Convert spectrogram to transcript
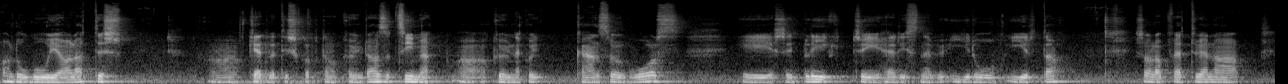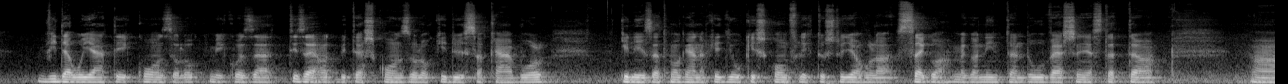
a logója alatt, és a kedvet is kaptam a könyvre. Az a címe a könyvnek, hogy Cancel Wars, és egy Blake J. Harris nevű író írta, és alapvetően a videójáték konzolok, méghozzá 16 bites konzolok időszakából kinézett magának egy jó kis konfliktust, ugye, ahol a Sega meg a Nintendo versenyeztette a, a,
